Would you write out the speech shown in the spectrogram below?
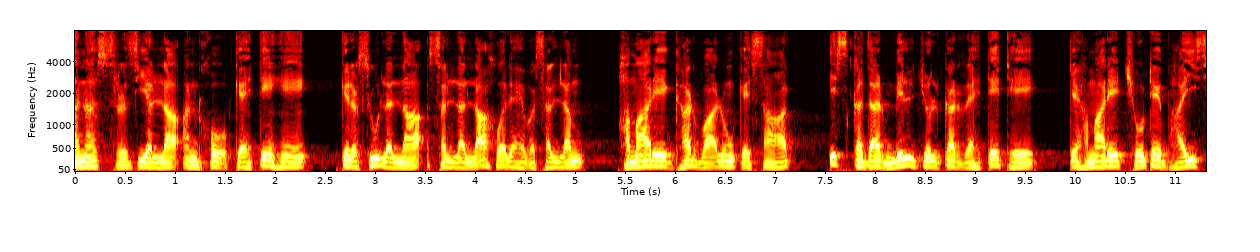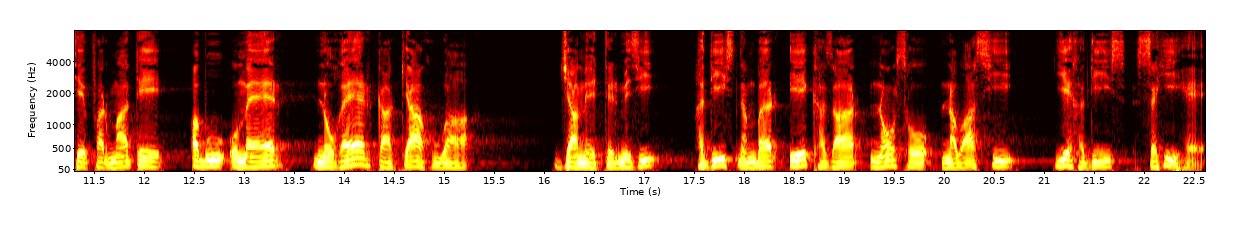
انس رضی اللہ عنہ کہتے ہیں کہ رسول اللہ صلی اللہ علیہ وسلم ہمارے گھر والوں کے ساتھ اس قدر مل جل کر رہتے تھے کہ ہمارے چھوٹے بھائی سے فرماتے، ابو عمیر، نغیر کا کیا ہوا؟ جامع ترمزی حدیث نمبر ایک ہزار نو سو نواسی، یہ حدیث صحیح ہے۔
